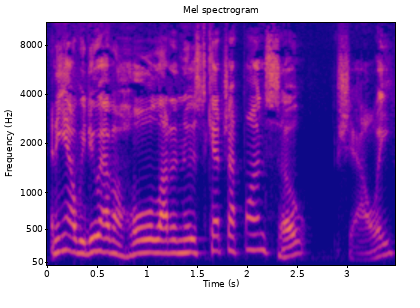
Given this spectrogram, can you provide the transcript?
Anyhow, we do have a whole lot of news to catch up on. So, shall we?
